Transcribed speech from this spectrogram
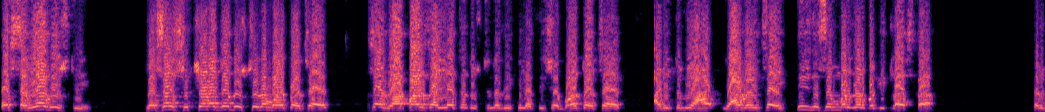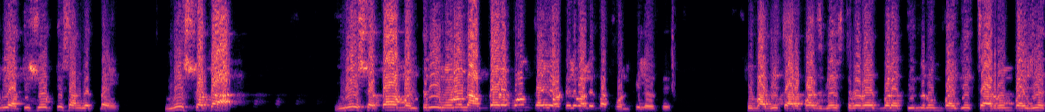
या सगळ्या गोष्टी जसा शिक्षणाच्या दृष्टीनं महत्त्वाच्या आहेत तसा व्यापार चालण्याच्या दृष्टीनं देखील अतिशय महत्त्वाच्या आहेत आणि तुम्ही या वेळेचा एकतीस डिसेंबर जर बघितला असता तर मी अतिशयोक्ती सांगत नाही. मी स्वतः मी स्वतः मंत्री म्हणून आमदार म्हणून काही हॉटेलवाल्यांना फोन केले होते. की माझे चार पाच गेस्ट आहेत मला तीन रूम पाहिजेत चार रूम पाहिजेत.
